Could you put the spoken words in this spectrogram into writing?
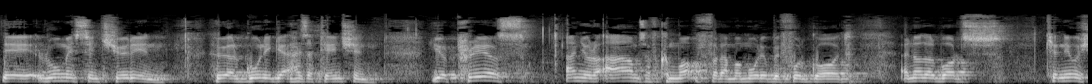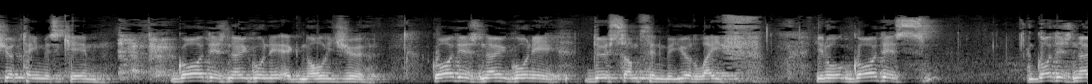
the Roman centurion who are going to get his attention. Your prayers and your arms have come up for a memorial before God. In other words, Cornelius, your time has came. God is now going to acknowledge you. God is now going to do something with your life. You know, God is God is now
